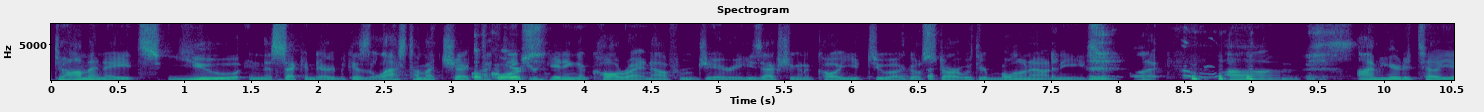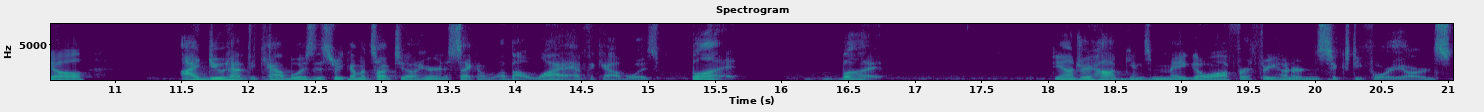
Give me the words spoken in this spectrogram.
dominates you in the secondary because the last time I checked, Of I course. think you're getting a call right now from Jerry. He's actually going to call you to uh, go start with your blown out knees. But um, I'm here to tell y'all, I do have the Cowboys this week. I'm going to talk to y'all here in a second about why I have the Cowboys. But, but DeAndre Hopkins may go off for 364 yards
